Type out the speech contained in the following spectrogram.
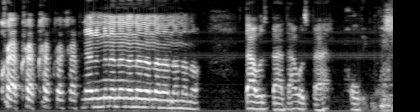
crap! Crap! Crap! Crap! Crap! No! No! No! No! No! No! No! No! No! No! No! That was bad. That was bad. Holy moly!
